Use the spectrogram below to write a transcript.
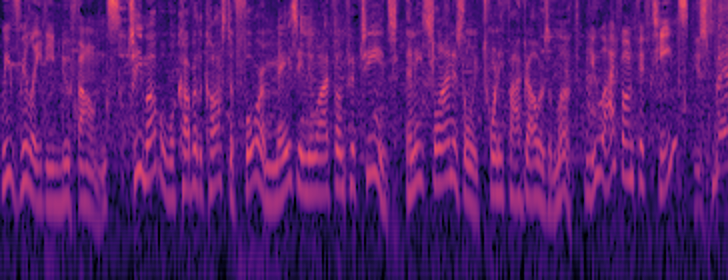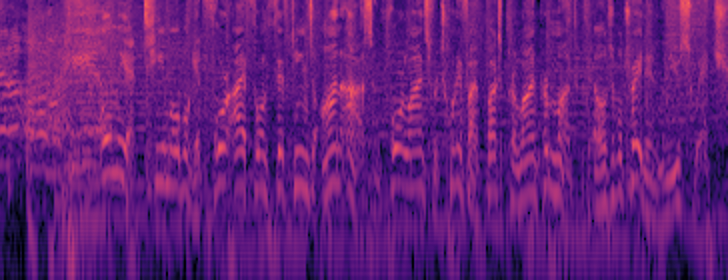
We really need new phones. T-Mobile will cover the cost of four amazing new iPhone 15s, and each line is only $25 a month. New iPhone 15s? Only at T-Mobile get four iPhone 15s on us and four lines for 25 bucks per line per month with eligible trade-in when you switch.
